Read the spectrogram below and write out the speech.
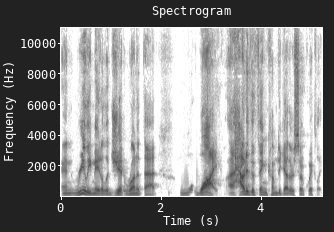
and really made a legit run at that. Wh- Why? Uh, how did the thing come together so quickly?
